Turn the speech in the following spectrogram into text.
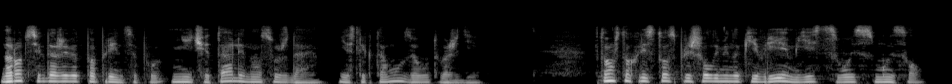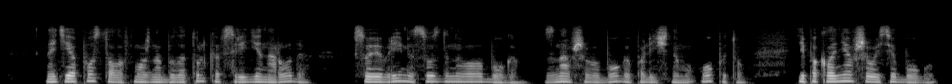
Народ всегда живет по принципу «не читали, но осуждаем», если к тому зовут вожди. В том, что Христос пришел именно к евреям, есть свой смысл. Найти апостолов можно было только в среде народа, в свое время созданного Богом, знавшего Бога по личному опыту и поклонявшегося Богу.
